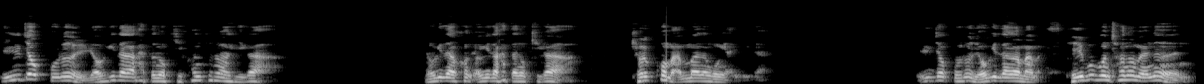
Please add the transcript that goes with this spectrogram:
일적구를 여기다가 갖다 놓기 컨트롤하기가 여기다 컨- 여기다 갖다 놓기가 결코 만만한 공이 아닙니다. 일적구를 여기다가 만- 대부분 쳐놓으면은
